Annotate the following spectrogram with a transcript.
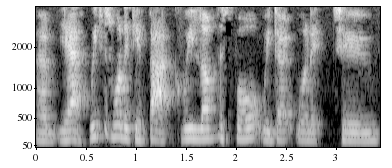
um, yeah, we just want to give back. We love the sport. We don't want it to.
